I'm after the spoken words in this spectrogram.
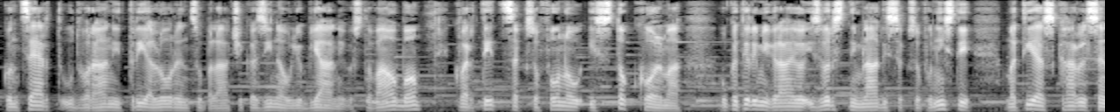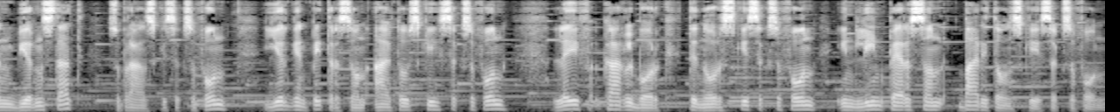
koncert v dvorani Trija Lorencu Palači Kazina v Ljubljani gostoval bo kvartet saksofonov iz Stokholma, v katerem igrajo izvrstni mladi saksofonisti Matijas Karlsen Birnstad, sopranski saksofon, Jürgen Peterson, altovski saksofon, Leif Karlborg, tenorski saksofon in Lynn Persson, baritonski saksofon.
